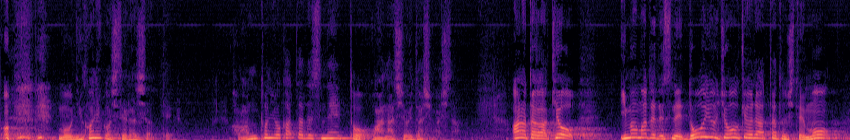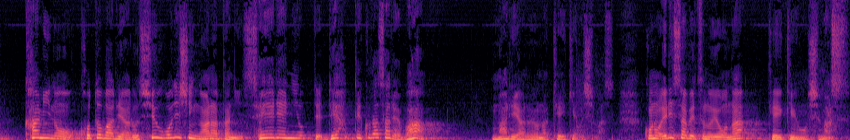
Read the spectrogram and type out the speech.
もうニコニコしていらっしゃって本当によかったですねとお話をいたしました。あなたが今日今までですねどういう状況であったとしても神の言葉である主ご自身があなたに精霊によって出会ってくださればマリアのような経験をします。このエリザベツのような経験をします。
